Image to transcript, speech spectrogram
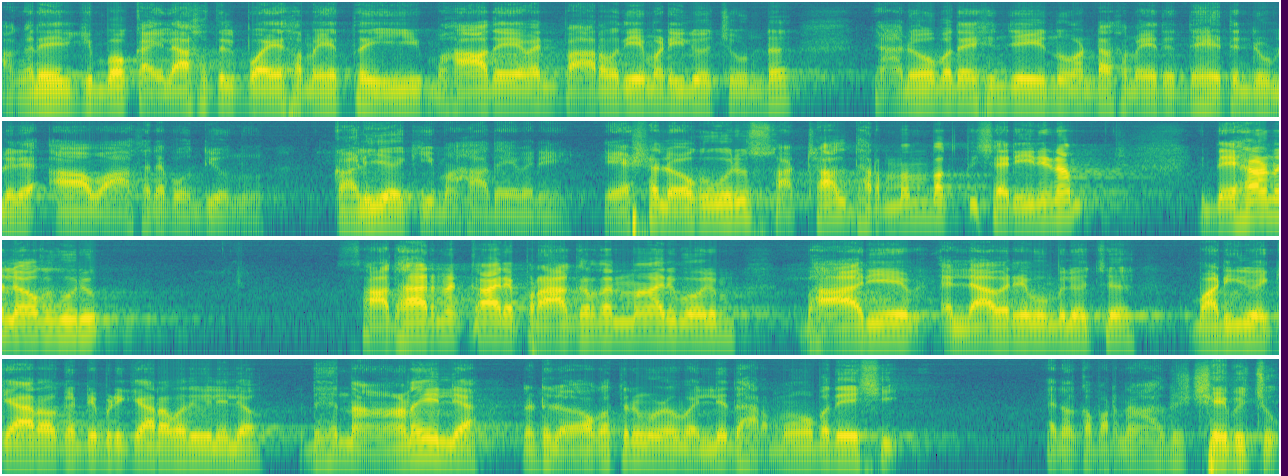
അങ്ങനെ ഇരിക്കുമ്പോൾ കൈലാസത്തിൽ പോയ സമയത്ത് ഈ മഹാദേവൻ പാർവതിയെ മടിയിൽ വെച്ചുകൊണ്ട് ജ്ഞാനോപദേശം ചെയ്യുന്നു കണ്ട സമയത്ത് ഇദ്ദേഹത്തിന്റെ ഉള്ളിലെ ആ വാസന പൊന്തി വന്നു. കളിയാക്കി മഹാദേവനെ. ഏഷ ലോകഗുരു സാക്ഷാൽ ധർമ്മം ഭക്തി ശരീരണം. ഇദ്ദേഹമാണ് ലോകഗുരു. സാധാരണക്കാരെ പ്രാകൃതന്മാർ പോലും ഭാര്യയെ എല്ലാവരുടെയും മുമ്പിൽ വെച്ച് മടിയിൽ വയ്ക്കാറോ കെട്ടിപ്പിടിക്കാറോ പതിവില്ലല്ലോ. ഇദ്ദേഹം നാണയില്ല. എന്നിട്ട് ലോകത്തിന് മുഴുവൻ വലിയ ധർമ്മോപദേശി എന്നൊക്കെ പറഞ്ഞ് അധിക്ഷേപിച്ചു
